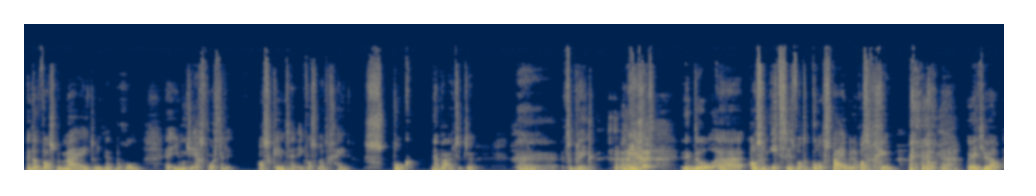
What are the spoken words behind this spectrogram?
En dat was bij mij, toen ik net begon, hè, je moet je echt voorstellen, als kind, hè, ik was met geen stok naar buiten te, eh, te brengen. Echt. Ik bedoel, eh, als er iets is wat ik kon spijbelen, was het gym. Oh ja. Weet je wel?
